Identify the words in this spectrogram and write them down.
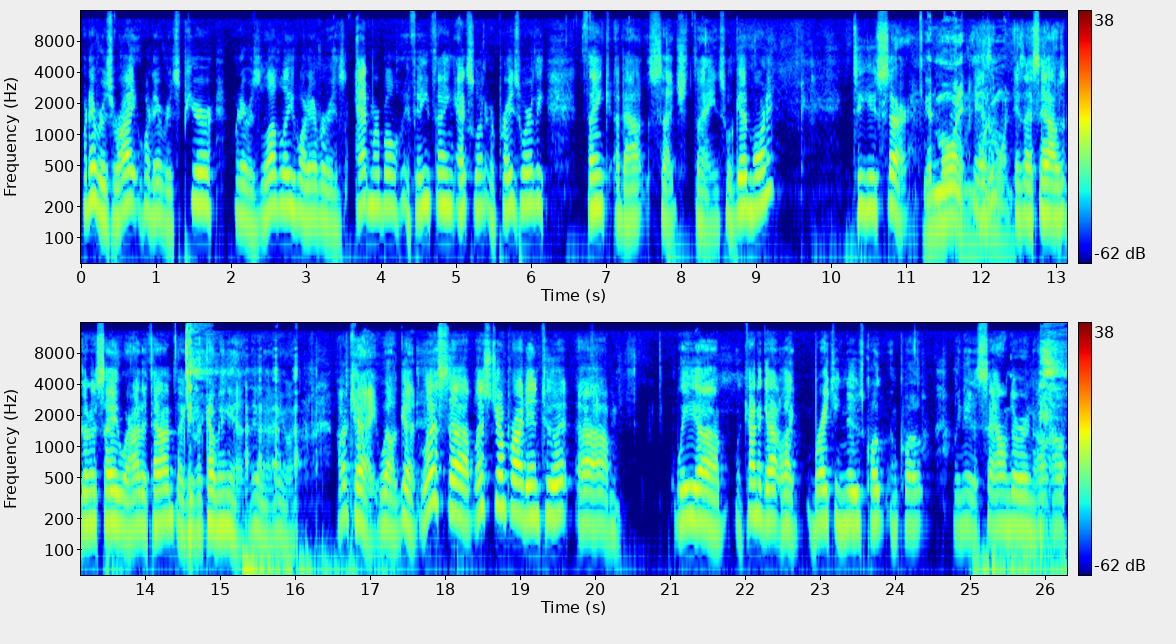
whatever is right, whatever is pure, whatever is lovely, whatever is admirable, if anything excellent or praiseworthy, think about such things. Well, good morning to you, sir. Good morning. Good As, morning. morning. as I said, I was going to say we're out of time. Thank you for coming in. You know, anyway. Okay, well, good. Let's uh, let's jump right into it. Um, we uh, we kind of got like breaking news, quote unquote, we need a sounder, and I'll, I'll,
